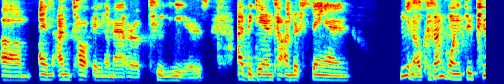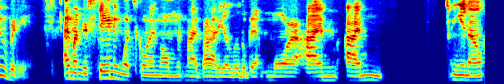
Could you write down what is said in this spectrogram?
um, and I'm talking a matter of two years, I began to understand, you know, because I'm going through puberty. I'm understanding what's going on with my body a little bit more. I'm, I'm, you know,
